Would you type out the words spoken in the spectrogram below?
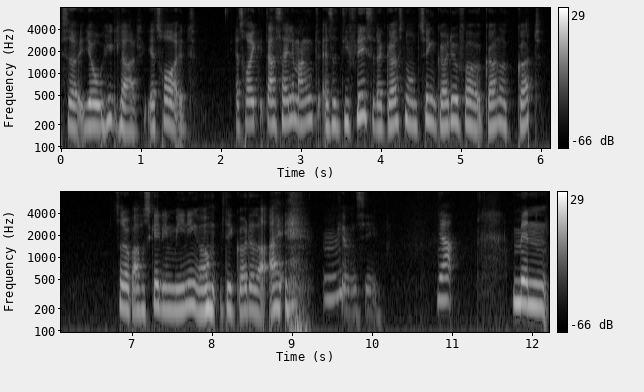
så jo, helt klart. Jeg tror, at jeg tror ikke, der er særlig mange, altså de fleste, der gør sådan nogle ting, gør det jo for at gøre noget godt. Så er der jo bare forskellige meninger om, det er godt eller ej, Mm. kan man sige. Ja. Men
